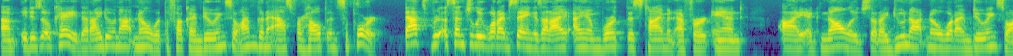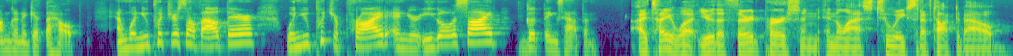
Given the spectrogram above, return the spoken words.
um, it is okay that I do not know what the fuck I'm doing. So I'm going to ask for help and support. That's re- essentially what I'm saying is that I, I am worth this time and effort. And I acknowledge that I do not know what I'm doing. So I'm going to get the help. And when you put yourself out there, when you put your pride and your ego aside, good things happen. I tell you what, you're the third person in the last two weeks that I've talked about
